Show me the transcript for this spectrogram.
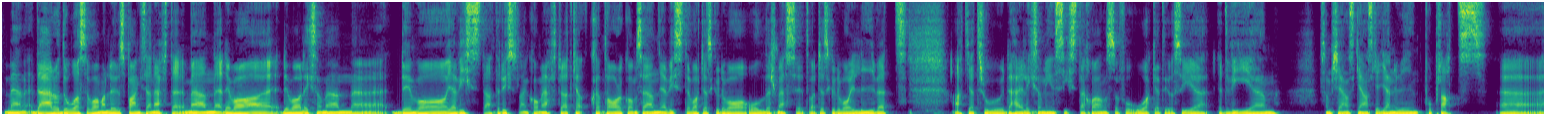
Men där och då så var man luspank sen efter. Men det var, det var liksom en... Eh, det var, jag visste att Ryssland kom efter, att Qatar kom sen. Jag visste vart jag skulle vara åldersmässigt, vart jag skulle vara i livet. Att jag tror det här är liksom min sista chans att få åka till och se ett VM som känns ganska genuint på plats Eh,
